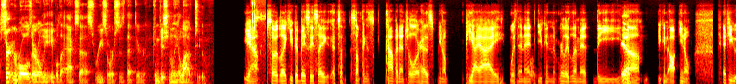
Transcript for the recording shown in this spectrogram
certain roles are only able to access resources that they're conditionally allowed to. Yeah. So like you could basically say if something's confidential or has you know PII within it, you can really limit the. Yeah. Um, you can you know, if you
